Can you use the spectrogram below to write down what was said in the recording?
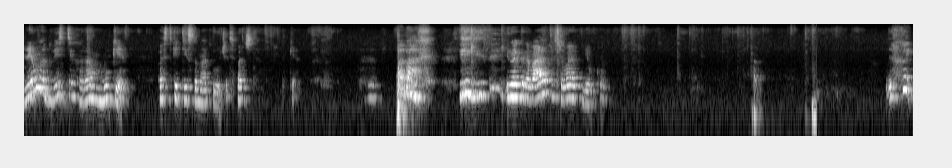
рівно 200 грам муки. Ось таке тісто має вийти. Бачите? Таке. Бабах! І накриваємо пищовою плівкою. Хай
